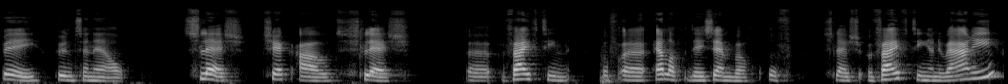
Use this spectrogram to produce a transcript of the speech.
larissa.plug.nl slash checkout slash 15 eh, of uh, eh, 11 december of slash 15 januari.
